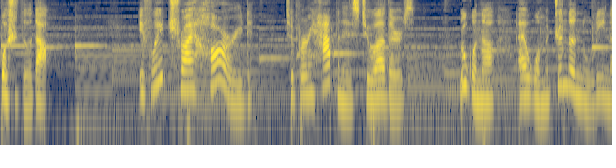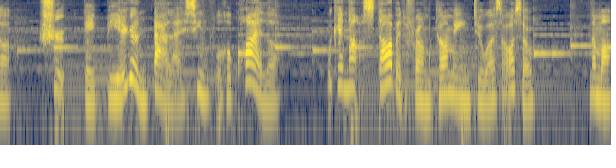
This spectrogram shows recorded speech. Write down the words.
或是得到。If we try hard to bring happiness to others， 如果呢，哎，我们真的努力呢，是给别人带来幸福和快乐，we cannot stop it from coming to us also。那么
